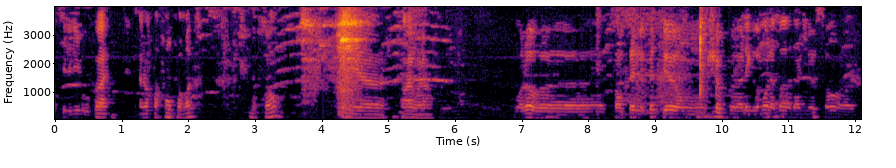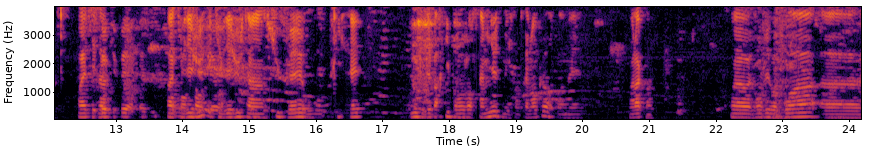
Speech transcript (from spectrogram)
si elle est libre ou pas. Ouais. alors parfois on poirote. Pourtant. Et euh, ouais, voilà. Ou alors, euh, ça entraîne le fait qu'on chope allègrement la barre d'un innocent euh, Ouais, qui s'est occupé en fait. Enfin, qui faisait, sent ju- que- qui faisait juste un super ou triset. Nous, c'était parti pendant genre 5 minutes, mais il s'entraîne encore, quoi. Mais voilà, quoi. Ouais, ouais, rangez vos poids. Euh,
